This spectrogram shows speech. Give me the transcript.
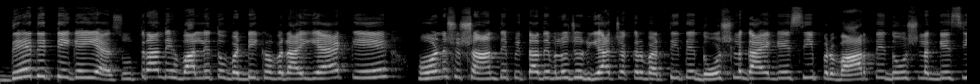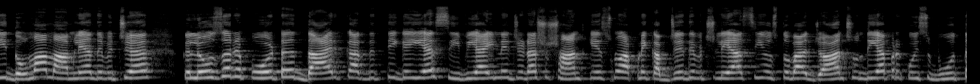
ਦੇ ਦਿੱਤੀ ਗਈ ਹੈ। ਸੂਤਰਾਂ ਦੇ ਹਵਾਲੇ ਤੋਂ ਵੱਡੀ ਖਬਰ ਆਈ ਹੈ ਕਿ ਹੁਣ ਸੁਸ਼ਾਂਤ ਦੇ ਪਿਤਾ ਦੇ ਵੱਲੋਂ ਜੋ ਰਿਆ ਚੱਕਰਵਰਤੀ ਤੇ ਦੋਸ਼ ਲਗਾਏ ਗਏ ਸੀ, ਪਰਿਵਾਰ ਤੇ ਦੋਸ਼ ਲੱਗੇ ਸੀ, ਦੋਵਾਂ ਮਾਮਲਿਆਂ ਦੇ ਵਿੱਚ ਕਲੋਜ਼ਰ ਰਿਪੋਰਟ ਦਾਇਰ ਕਰ ਦਿੱਤੀ ਗਈ ਹੈ। ਸੀਬੀਆਈ ਨੇ ਜਿਹੜਾ ਸੁਸ਼ਾਂਤ ਕੇਸ ਨੂੰ ਆਪਣੇ ਕਬਜ਼ੇ ਦੇ ਵਿੱਚ ਲਿਆ ਸੀ, ਉਸ ਤੋਂ ਬਾਅਦ ਜਾਂਚ ਹੁੰਦੀ ਹੈ, ਪਰ ਕੋਈ ਸਬੂਤ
